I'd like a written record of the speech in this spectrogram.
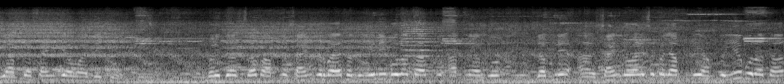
ये आपका साइन किया हुआ है, देखिए। बोले, जब सब आपने साइन करवाया था तो ये नहीं बोला था आपको, आपने हमको, जब ने साइन करवाने से पहले आपने हमको ये बोला था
